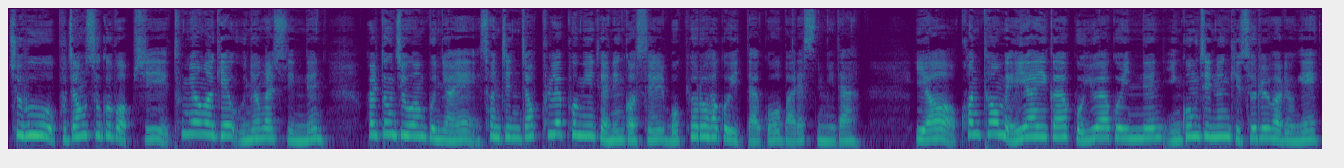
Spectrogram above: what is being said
추후 부정수급 없이 투명하게 운영할 수 있는 활동지원 분야의 선진적 플랫폼이 되는 것을 목표로 하고 있다고 말했습니다. 이어 퀀텀 AI가 보유하고 있는 인공지능 기술을 활용해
